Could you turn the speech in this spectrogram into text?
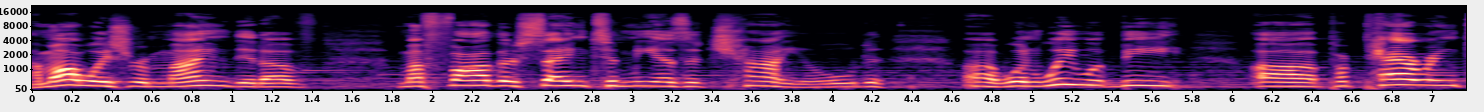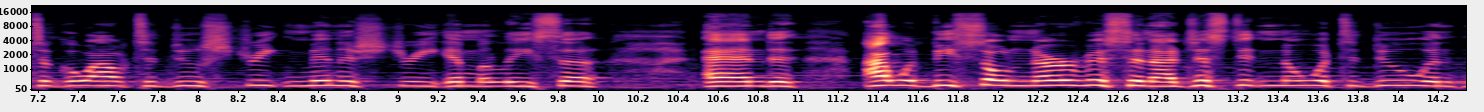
I'm always reminded of my father saying to me as a child uh, when we would be uh, preparing to go out to do street ministry in Melissa and I would be so nervous and I just didn't know what to do. And,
